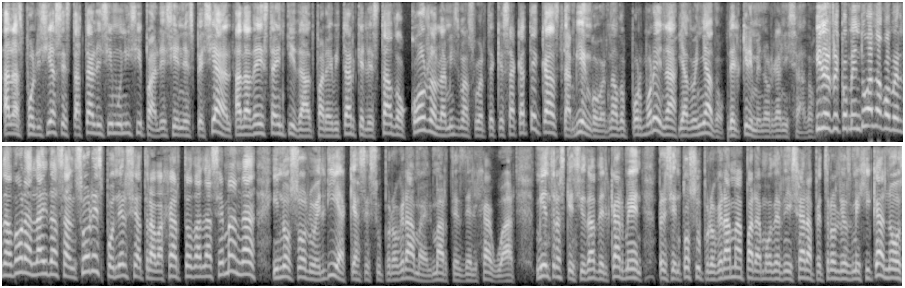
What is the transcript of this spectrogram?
a las policías estatales y municipales y en especial a la de esta entidad para evitar que el Estado corra la misma suerte que Zacatecas, también gobernado por Morena y adueñado del crimen organizado. Y les recomendó a la gobernadora Laida Sansores ponerse a trabajar toda la semana y no solo el día que hace su programa el martes del Jaguar, mientras que en Ciudad del Carmen presentó su programa para modernizar a petróleos mexicanos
